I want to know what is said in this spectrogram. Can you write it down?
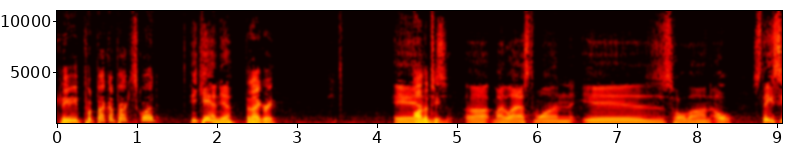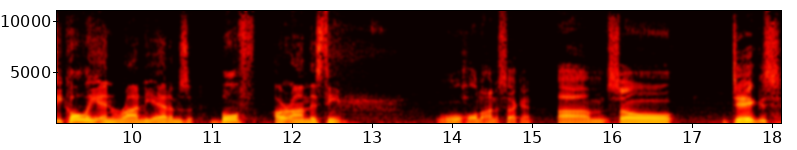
Can he be put back on practice squad? He can, yeah. Then I agree. And, On the team. Uh, my last one is hold on. Oh, Stacy Coley and Rodney Adams both are on this team. Ooh, hold on a second. Um, so, Diggs,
